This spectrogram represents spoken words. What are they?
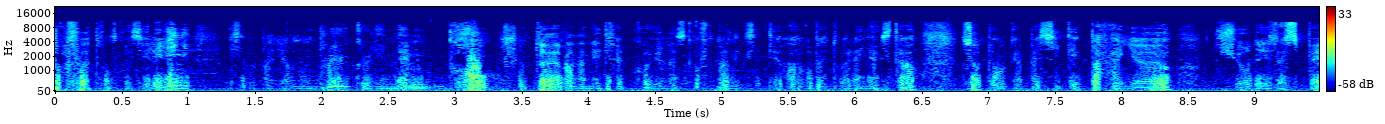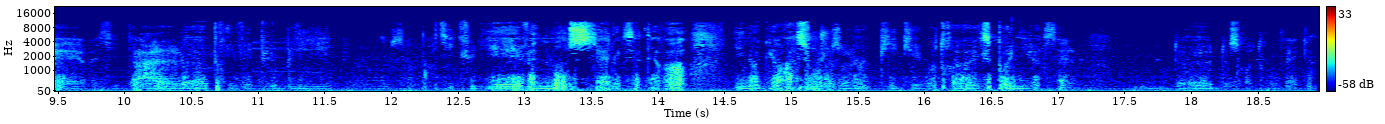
parfois transgresser les lignes. Et ça ne veut pas dire non plus que les mêmes grands chanteurs, Alain Netrebko, Jonas Kaufmann, etc., Roberto Alagna, etc., soient pas en capacité par ailleurs, sur des aspects récitals, privés, publics, en particulier, événementiels, etc., inauguration Jeux Olympiques et autres expos universels, se retrouver avec un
